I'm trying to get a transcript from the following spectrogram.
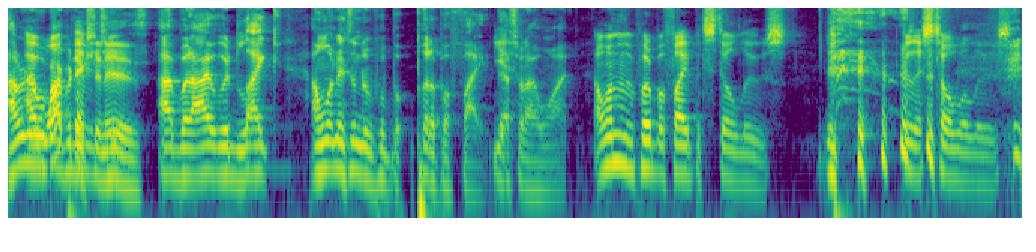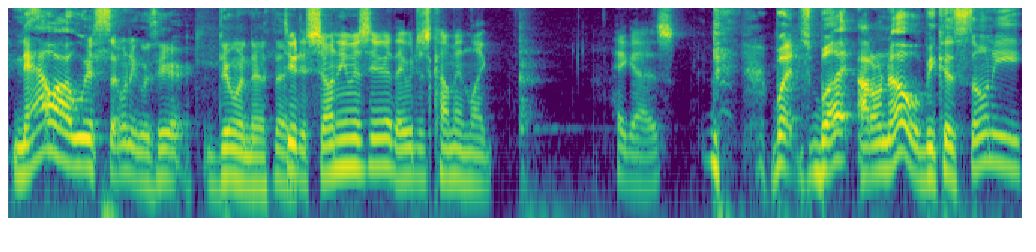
I don't I know what my prediction is, I, but I would like. I want Nintendo to put, put up a fight. That's what I want. I want them to put up a fight, but still lose, because they still will lose. Now I wish Sony was here doing their thing. Dude, if Sony was here, they would just come in like, "Hey guys, But but I don't know because Sony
